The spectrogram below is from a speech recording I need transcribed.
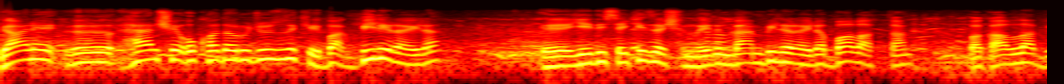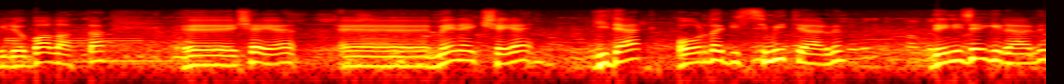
Yani e, her şey o kadar ucuzdu ki. Bak 1 lirayla e, 7-8 yaşındaydım. Ben 1 lirayla Balat'tan bak Allah biliyor Balat'tan e, şeye e, Menekşe'ye gider orada bir simit yerdim. Denize girerdim.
